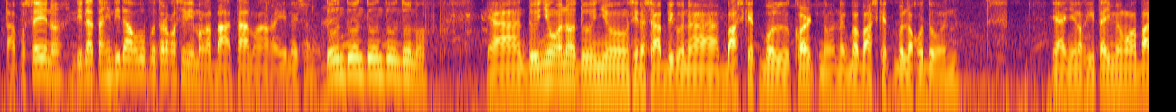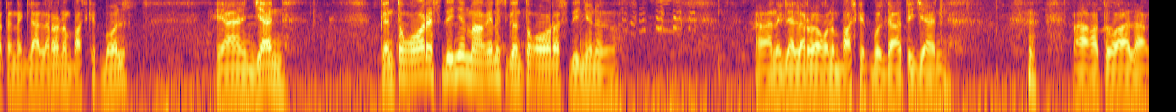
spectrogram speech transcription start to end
Tapos ayun no, hindi na hindi na ako pupunta kasi may mga bata mga kainags ano. Doon doon doon doon doon no. Yan, doon yung ano, doon yung sinasabi ko na basketball court no. Nagba-basketball ako doon. Yan, yung nakita yung mga bata naglalaro ng basketball. Yan, diyan. Gantong oras din yun mga kainags, gantong oras din yun ano. Ah, naglalaro ako ng basketball dati dyan. Nakakatuwa lang.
